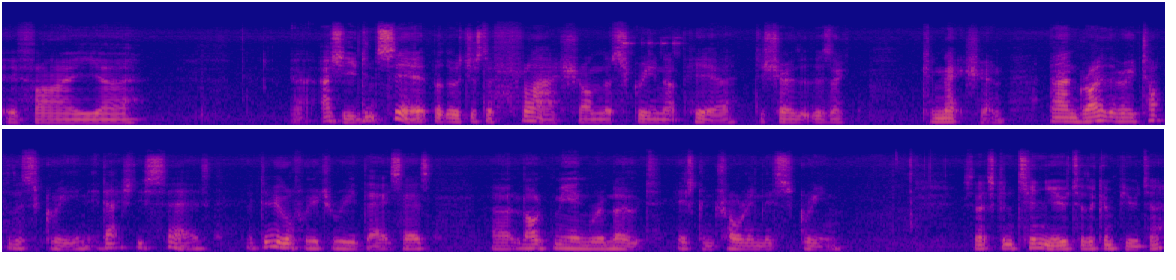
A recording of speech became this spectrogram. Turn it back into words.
if I, uh, actually you didn't see it, but there was just a flash on the screen up here to show that there's a connection. And right at the very top of the screen, it actually says, difficult for you to read there, it says, uh, LogMeIn remote is controlling this screen. So let's continue to the computer.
